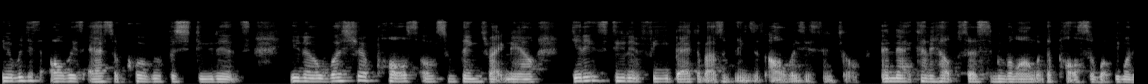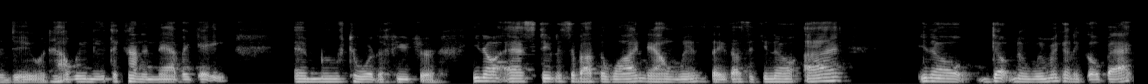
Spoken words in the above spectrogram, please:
You know, we just always ask a core group of students, you know, what's your pulse on some things right now? Getting student feedback about some things is always essential. And that kind of helps us move along with the pulse of what we want to do and how we need to kind of navigate and move toward the future. You know, I asked students about the wind down Wednesdays. I said, you know, I, you know, don't know when we're going to go back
